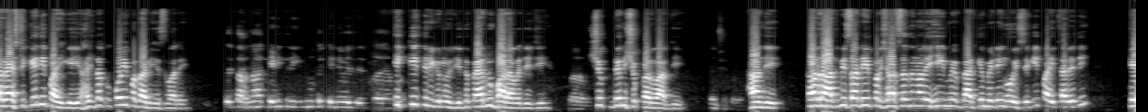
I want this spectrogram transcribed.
ਅਰੈਸਟ ਕਿਹਦੀ ਪਾਈ ਗਈ ਹਜੇ ਤੱਕ ਕੋਈ ਪਤਾ ਨਹੀਂ ਇਸ ਬਾਰੇ। ਤੇ ਧਰਨਾ ਕਿਹੜੀ ਤਰੀਕ ਨੂੰ ਤੇ ਕਿੰਨੇ ਵਜੇ ਦਿੱਤਾ ਜਾਵੇ 21 ਤਰੀਕ ਨੂੰ ਜੀ ਦੁਪਹਿਰ ਨੂੰ 12 ਵਜੇ ਜੀ। ਸ਼ੁਕ ਦਿਨ ਸ਼ੁੱਕਰਵਾਰ ਜੀ। ਹਾਂਜੀ। ਕੱਲ ਰਾਤ ਵੀ ਸਾਡੀ ਪ੍ਰਸ਼ਾਸਨ ਦੇ ਨਾਲ ਇਹੀ ਬੈਠ ਕੇ ਮੀਟਿੰਗ ਹੋਈ ਸੀਗੀ ਭਾਈਚਾਰੇ ਦੀ ਕਿ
